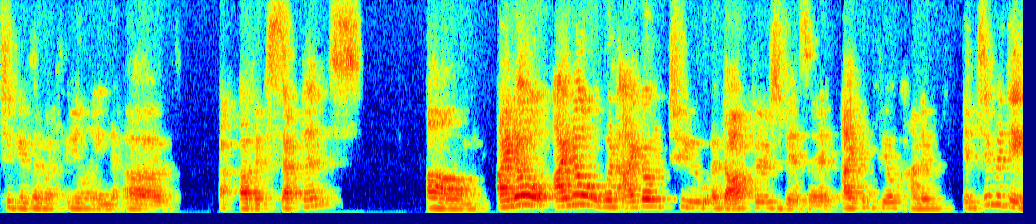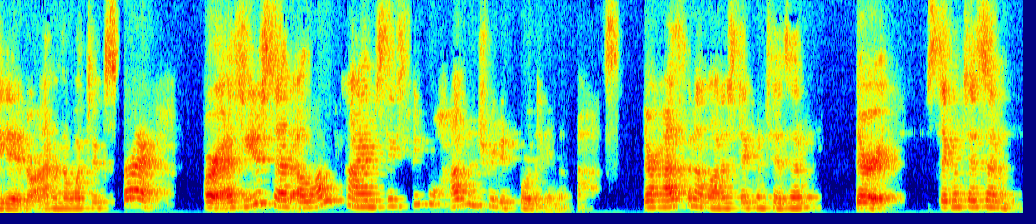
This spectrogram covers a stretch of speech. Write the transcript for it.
to give them a feeling of of acceptance. Um, I know, I know when I go to a doctor's visit, I can feel kind of intimidated or I don't know what to expect or as you said, a lot of times these people have been treated poorly in the past. There has been a lot of stigmatism. There stigmatism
